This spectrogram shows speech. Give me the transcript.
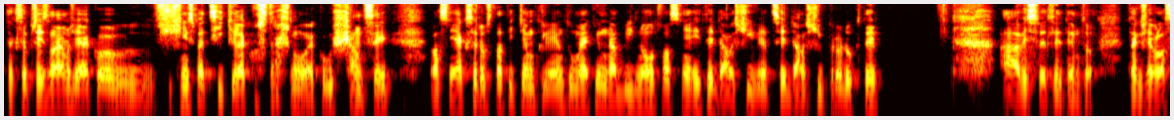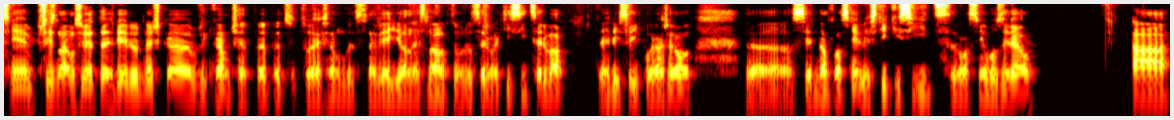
tak se přiznám, že jako všichni jsme cítili jako strašnou jako šanci, vlastně jak se dostat i těm klientům, jak jim nabídnout vlastně i ty další věci, další produkty, a vysvětlit jim to. Takže vlastně přiznám se, že tehdy do dneška říkám ČPP, co to je, jsem vůbec nevěděl, neznal v roce 2002. Tehdy se jí podařilo uh, sjednat vlastně 200 tisíc vlastně vozidel a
